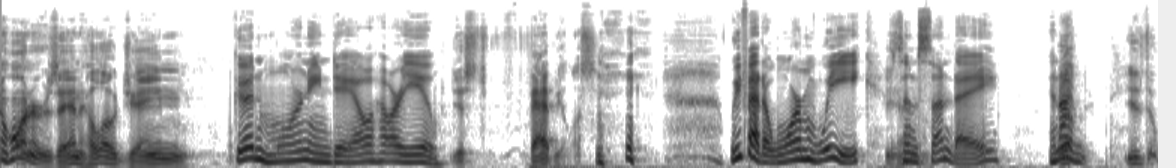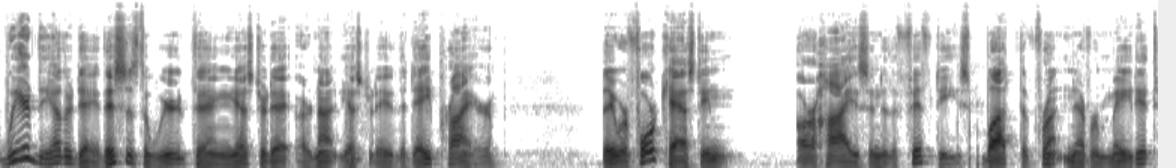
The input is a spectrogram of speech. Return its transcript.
Horner's in. Hello, Jane. Good morning, Dale. How are you? Just fabulous. We've had a warm week yeah. since Sunday, and well, I'm weird. The other day, this is the weird thing. Yesterday, or not yesterday, the day prior, they were forecasting our highs into the 50s, but the front never made it.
